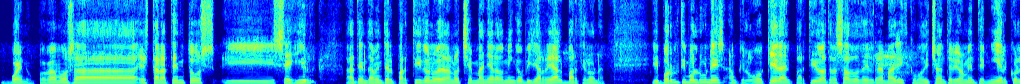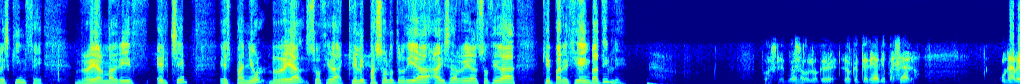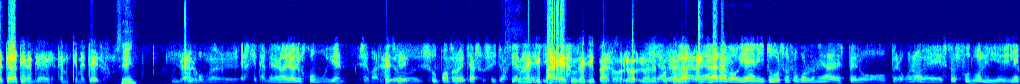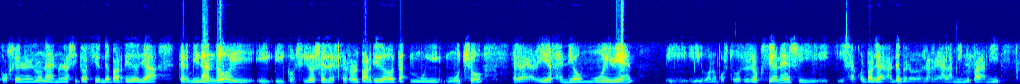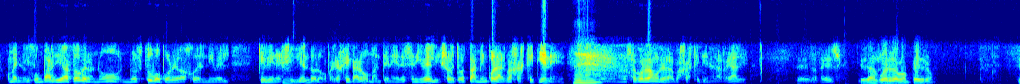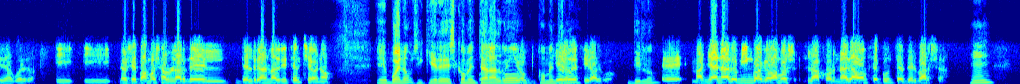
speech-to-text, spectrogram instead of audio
Bueno, pues vamos a estar atentos y seguir atentamente el partido, 9 de la noche, mañana domingo, Villarreal, Barcelona. Y por último, lunes, aunque luego queda el partido atrasado del Real Madrid, como he dicho anteriormente, miércoles 15, Real Madrid-Elche, Español Real Sociedad. ¿Qué le pasó el otro día a esa Real Sociedad que parecía imbatible? Pues le pasó lo, que, lo que tenía que pasar. Una vez te la tienen que, que meter. Sí. Claro. Es que también el Valladolid jugó muy bien ese partido, supo aprovechar sus situaciones. es un equipazo, lo, de Pucela... La atacó bien y tuvo sus oportunidades, pero pero bueno, esto es fútbol y, le cogieron en una en una situación de partido ya terminando y, y, consiguió, se les cerró el partido muy mucho, el Valladolid defendió muy bien y, bueno, pues tuvo sus opciones y, sacó el partido adelante, pero la Real a mí, para mí hombre, no hizo un partidazo, pero no, no estuvo por debajo del nivel que viene mm. exhibiendo. Lo que pasa es que, claro, mantener ese nivel y sobre todo también con las bajas que tiene. ¿eh? Eh, no nos acordamos de las bajas que tiene la Real. ¿eh? Entonces. Estoy de acuerdo con Pedro. Estoy de acuerdo. Y, y no sé, ¿vamos a hablar del, del Real Madrid-Elche o no? Bueno, si quieres comentar pues, algo, pues Quiero decir algo. Dilo. mañana, domingo, acabamos la jornada 11 puntos del Barça. ¿Mm?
